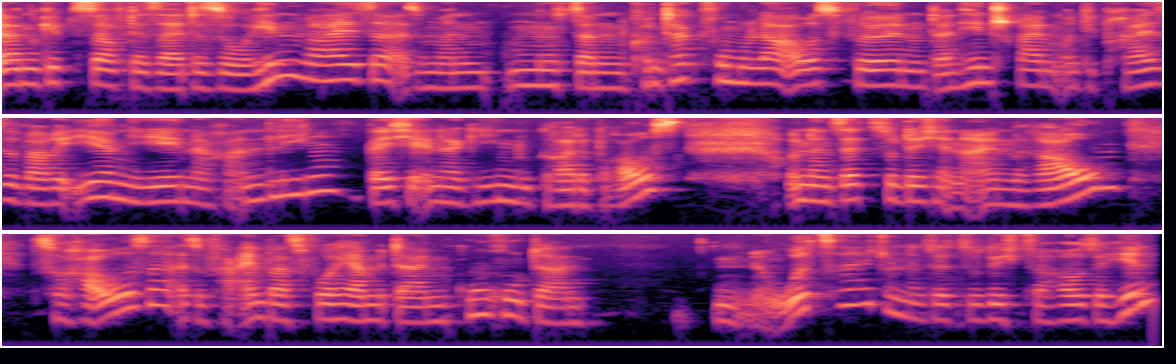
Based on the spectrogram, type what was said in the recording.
Dann gibt es da auf der Seite so Hinweise, also man muss dann ein Kontaktformular ausfüllen und dann hinschreiben und die Preise variieren je nach Anliegen, welche Energien du gerade brauchst. Und dann setzt du dich in einen Raum zu Hause, also vereinbarst vorher mit deinem Guru dann eine Uhrzeit und dann setzt du dich zu Hause hin,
